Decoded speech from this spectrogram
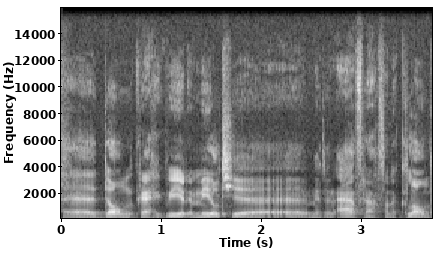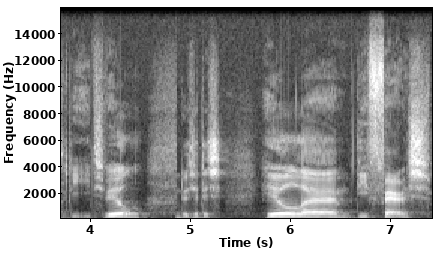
Eh, dan krijg ik weer een mailtje eh, met een aanvraag van een klant die iets wil. Dus het is heel eh, divers.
